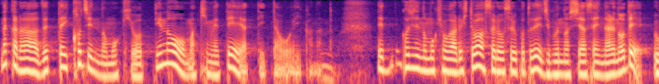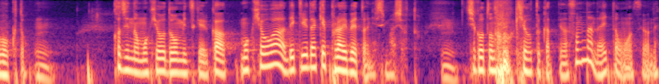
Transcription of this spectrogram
だから絶対個人の目標っていうのをまあ決めてやっていった方がいいかなと。で、個人の目標がある人はそれをすることで自分の幸せになるので動くと。うん。個人の目標をどう見つけるか、目標はできるだけプライベートにしましょうと。うん。仕事の目標とかっていうのはそんなないと思うんですよね。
